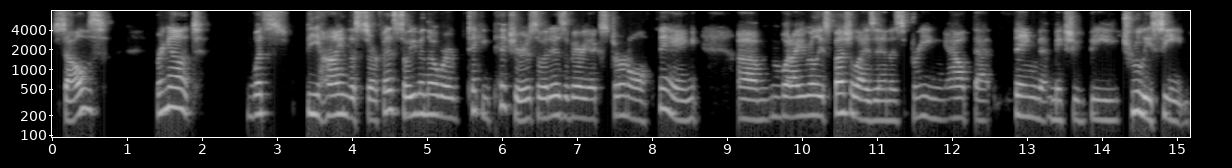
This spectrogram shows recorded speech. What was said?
selves, bring out what's behind the surface. So even though we're taking pictures, so it is a very external thing, um, what I really specialize in is bringing out that thing that makes you be truly seen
